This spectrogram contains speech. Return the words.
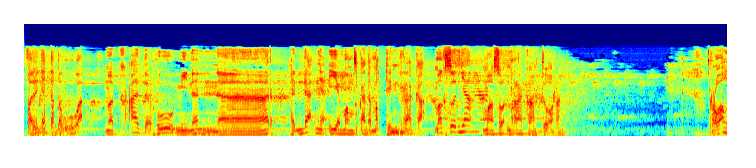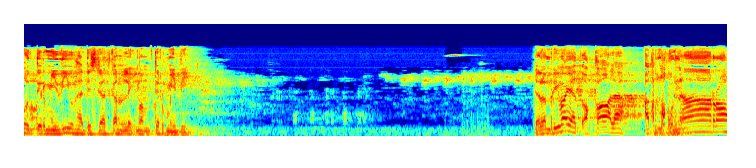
Falyatabawwa maq'adahu minan nar. Hendaknya ia membuka tempat di neraka. Maksudnya masuk neraka itu orang. Rawahu Tirmidzi hadis diriwayatkan oleh Imam Tirmidzi. Dalam riwayat waqala Allahu nara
